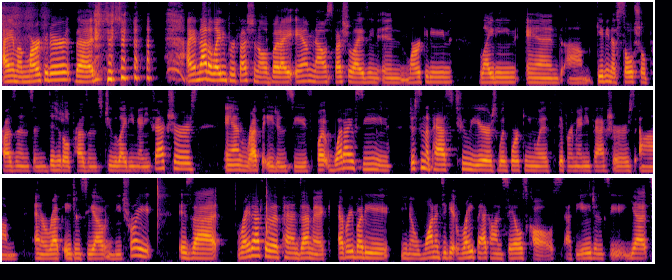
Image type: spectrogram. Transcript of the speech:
I am a marketer that I am not a lighting professional, but I am now specializing in marketing lighting and um, giving a social presence and digital presence to lighting manufacturers and rep agencies. But what I've seen just in the past two years with working with different manufacturers um, and a rep agency out in Detroit is that right after the pandemic, everybody, you know, wanted to get right back on sales calls at the agency. Yet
